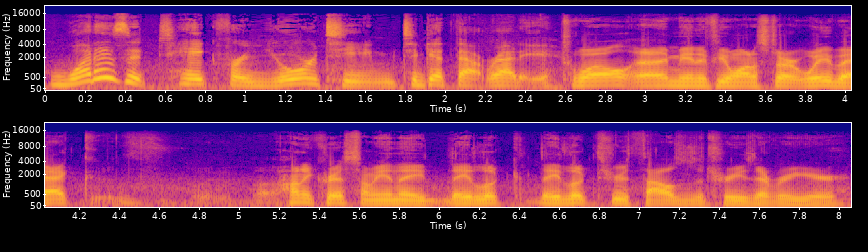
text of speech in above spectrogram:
What does it take for your team to get that ready? Well, I mean, if you want to start way back, Honeycrisp, I mean, they, they look they look through thousands of trees every year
